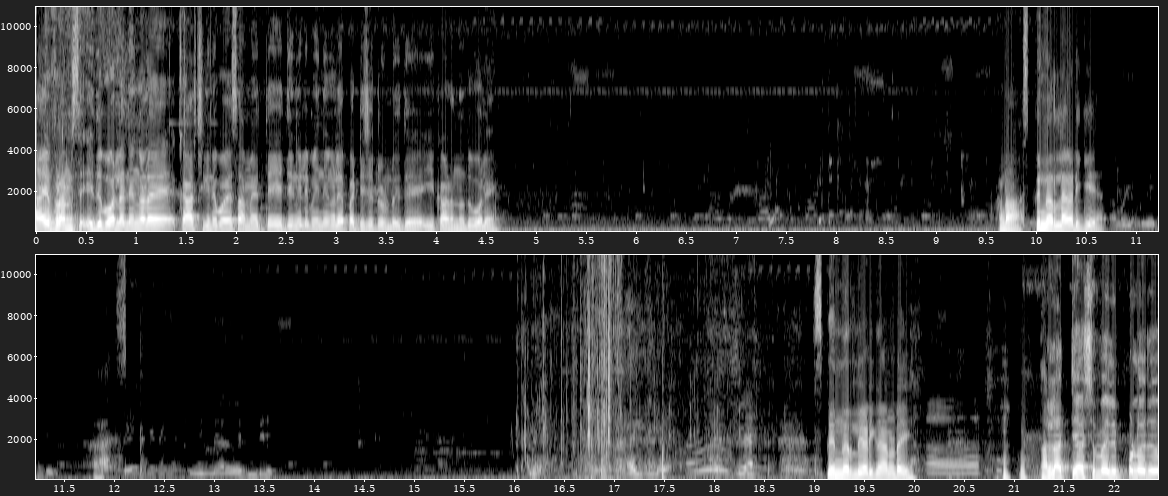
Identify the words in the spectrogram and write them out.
ഹായ് ഫ്രണ്ട്സ് ഇതുപോലെ നിങ്ങൾ കാസ്റ്റിങ്ങിന് പോയ സമയത്ത് ഏതെങ്കിലും മീൻ നിങ്ങളെ പറ്റിച്ചിട്ടുണ്ട്? ഇത് ഈ കാണുന്നത് പോലെ. ആടാ സ്പിന്നറിലാണ് കടിക്കുക. സ്പിന്നറിൽ കടിക്കാനുണ്ടേ. നല്ല അത്യാവശ്യം വലിപ്പമുള്ളൊരു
